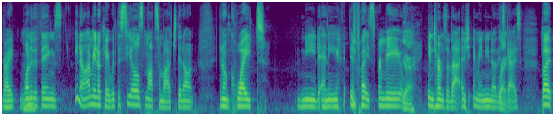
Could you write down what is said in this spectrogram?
right? One of Mm-hmm. the things, you know, I mean, okay, with the seals, not so much. They don't, they don't quite need any advice from me Yeah. in terms of that. I mean, you know these Right. guys, but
